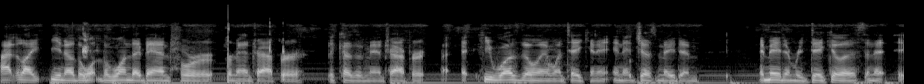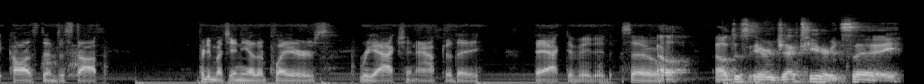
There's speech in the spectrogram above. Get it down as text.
I, like you know the the one they banned for for Mantrapper because of Mantrapper. Uh, he was the only one taking it, and it just made him it made him ridiculous, and it, it caused him to stop pretty much any other player's reaction after they they activated. So I'll, I'll just interject here and say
